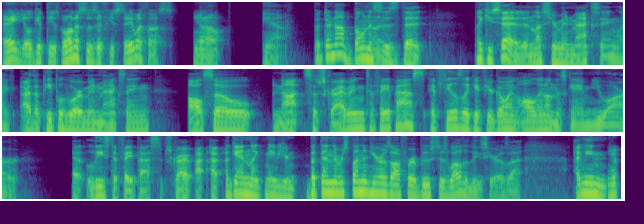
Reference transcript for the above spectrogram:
"Hey, you'll get these bonuses if you stay with us." You know. Yeah, but they're not bonuses right. that, like you said, unless you're min maxing. Like, are the people who are min maxing also not subscribing to Feh Pass? It feels like if you're going all in on this game, you are at least a Feh Pass subscribe. I, I, again, like maybe you're, but then the Resplendent Heroes offer a boost as well to these heroes. I, I mean, yep.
